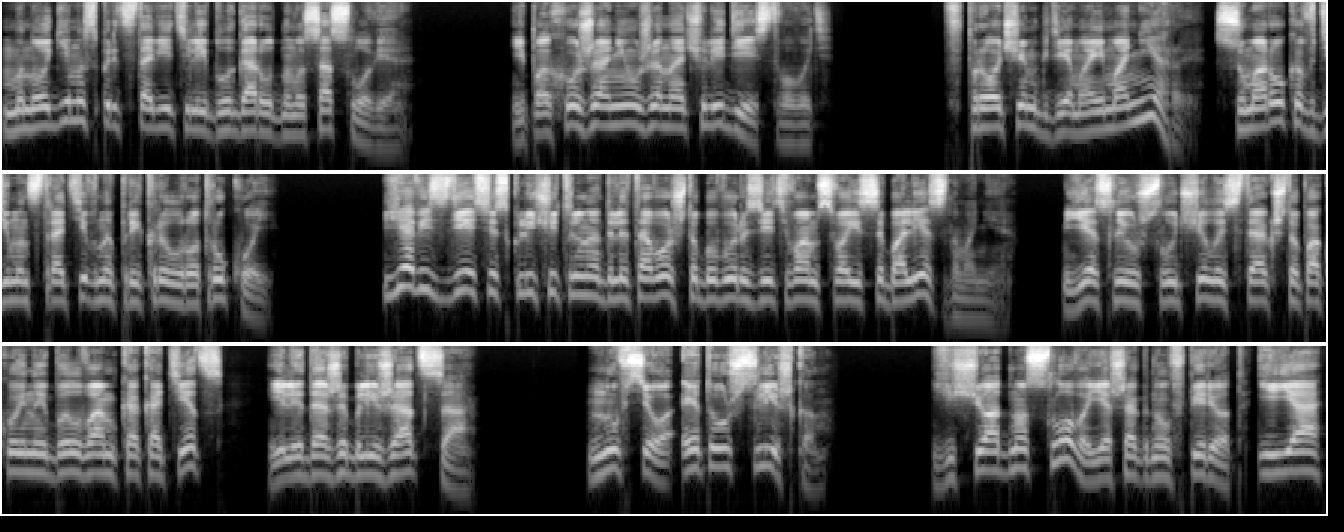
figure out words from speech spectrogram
многим из представителей благородного сословия. И, похоже, они уже начали действовать. Впрочем, где мои манеры? Сумароков демонстративно прикрыл рот рукой. Я ведь здесь исключительно для того, чтобы выразить вам свои соболезнования. Если уж случилось так, что покойный был вам как отец или даже ближе отца. Ну все, это уж слишком. Еще одно слово, я шагнул вперед, и я...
